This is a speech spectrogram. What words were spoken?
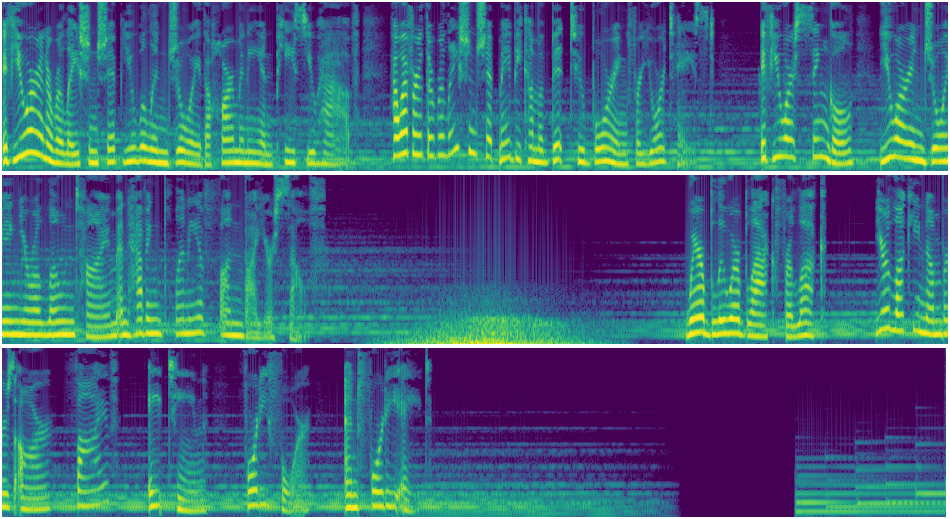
If you are in a relationship, you will enjoy the harmony and peace you have. However, the relationship may become a bit too boring for your taste. If you are single, you are enjoying your alone time and having plenty of fun by yourself. Wear blue or black for luck. Your lucky numbers are 5, 18, 44, and 48.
